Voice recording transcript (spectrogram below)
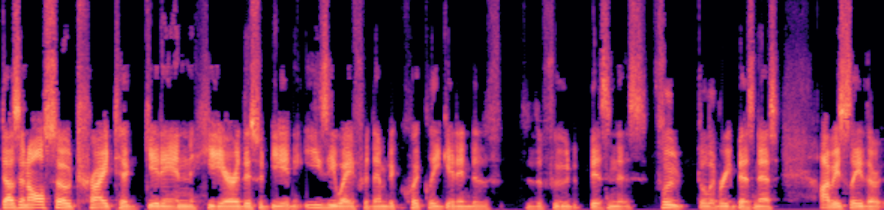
doesn't also try to get in here. This would be an easy way for them to quickly get into the, the food business, food delivery business. Obviously, the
